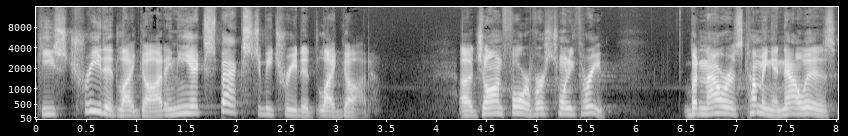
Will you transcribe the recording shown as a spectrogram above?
He's treated like God, and he expects to be treated like God. Uh, John 4, verse 23 but an hour is coming, and now is,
